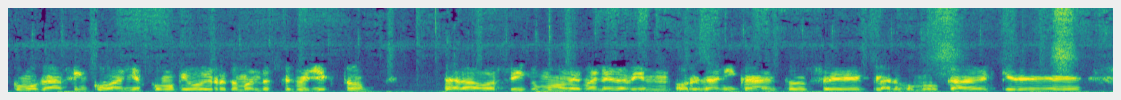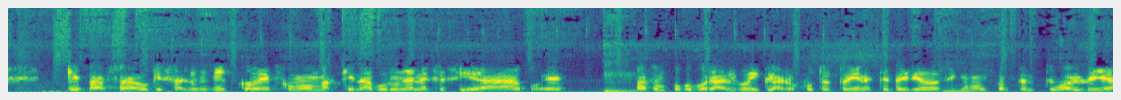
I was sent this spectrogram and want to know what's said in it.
como cada cinco años como que voy retomando este proyecto. Se ha dado así como de manera bien orgánica, entonces, claro, como cada vez que que pasa o que sale un disco es como más que nada por una necesidad, pues Mm. pasa un poco por algo y claro, justo estoy en este periodo, así que muy contento igual de ya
